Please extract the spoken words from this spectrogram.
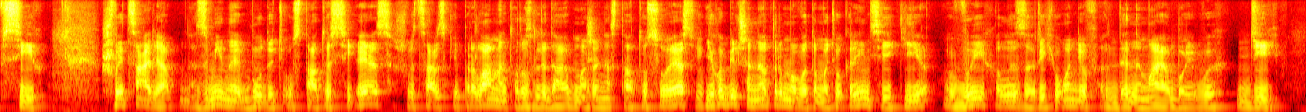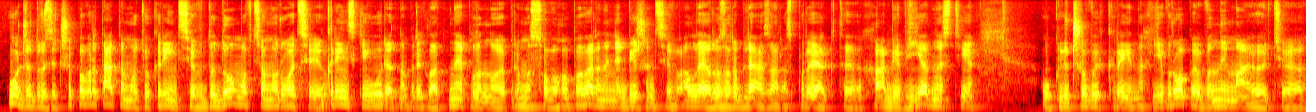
всіх. Швейцарія зміни будуть у статусі ЕС. Швейцарський парламент розглядає обмеження статусу ЕС. Його більше не отримуватимуть українці, які виїхали з регіонів, де немає бойових дій. Отже, друзі, чи повертатимуть українців додому в цьому році? Український уряд, наприклад, не планує примусового повернення біженців, але розробляє зараз проєкт хабів єдності. У ключових країнах Європи вони мають е,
